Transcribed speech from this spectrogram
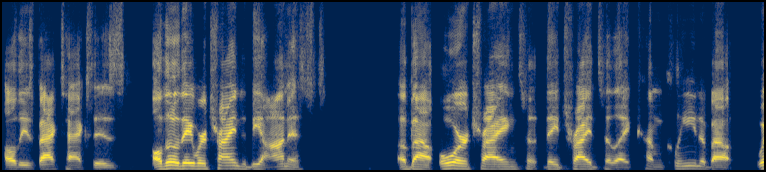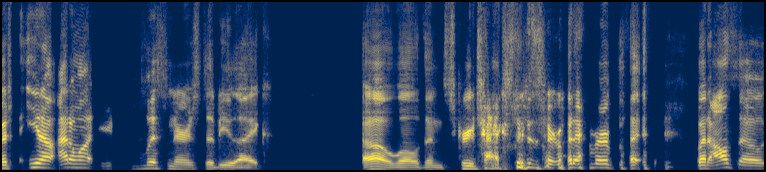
all these back taxes although they were trying to be honest about or trying to they tried to like come clean about which you know I don't want listeners to be like oh well then screw taxes or whatever but but also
